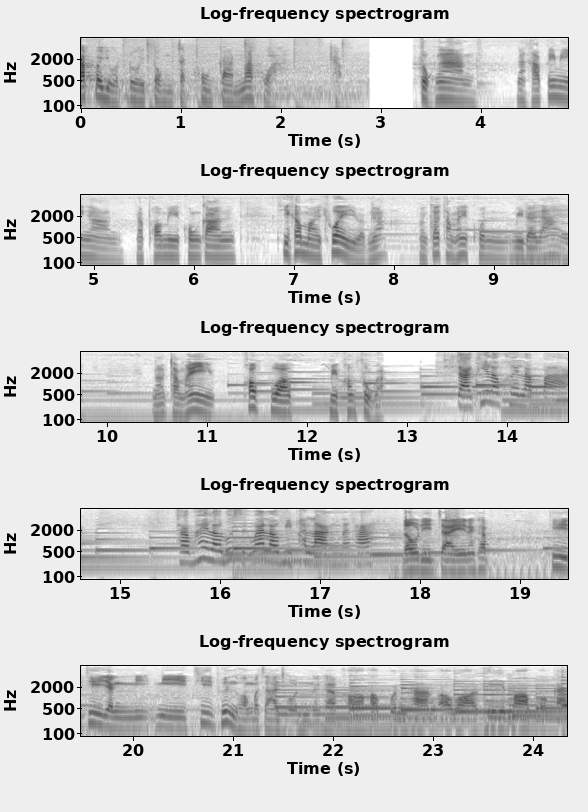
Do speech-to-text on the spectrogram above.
รับประโยชน์โดยตรงจากโครงการมากกว่าครับตกงานนะครับไม่มีงานนะพอมีโครงการที่เข้ามาช่วยแบบเนี้ยมันก็ทำให้คนมีรายได้นะทำให้ครอบครัวมีความสุขอะ จากที่เราเคยลำบากทำให้เรารู้สึกว่าเรามีพลังนะคะ เราดีใจนะครับที่ที่ยังมีมีที่พึ่งของประชาชนนะครับ ขอขอบคุณทางอวที่มอบโอกาส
